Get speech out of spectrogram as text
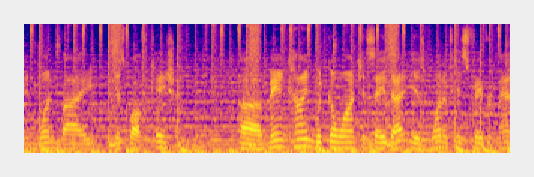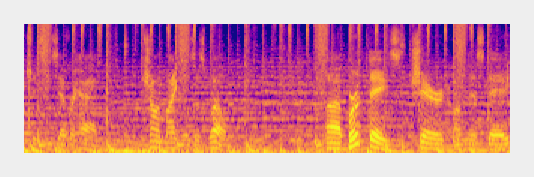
and won by disqualification. Uh, Mankind would go on to say that is one of his favorite matches he's ever had. Shawn Michaels as well. Uh, birthdays shared on this day.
